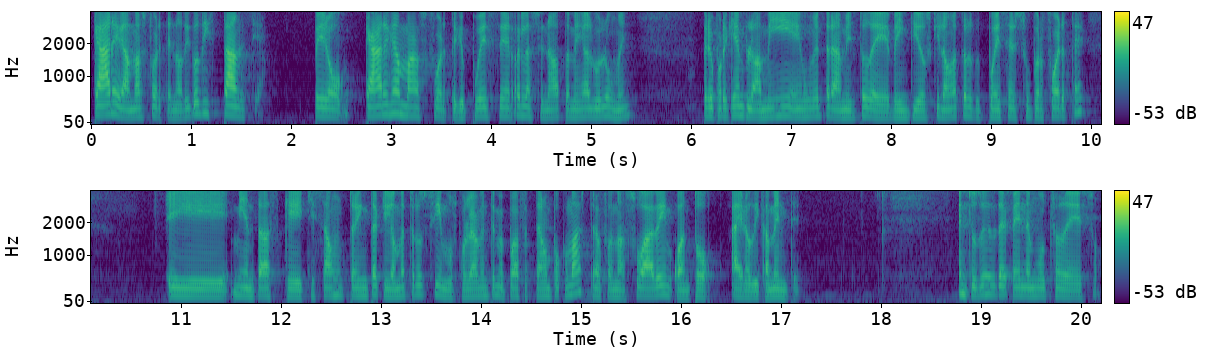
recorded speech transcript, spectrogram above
carga más fuerte, no digo distancia, pero carga más fuerte, que puede ser relacionado también al volumen. Pero, por ejemplo, a mí en un entrenamiento de 22 kilómetros puede ser súper fuerte, eh, mientras que quizá un 30 kilómetros sí, muscularmente me puede afectar un poco más, pero fue más suave en cuanto aeróbicamente. Entonces depende mucho de eso.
